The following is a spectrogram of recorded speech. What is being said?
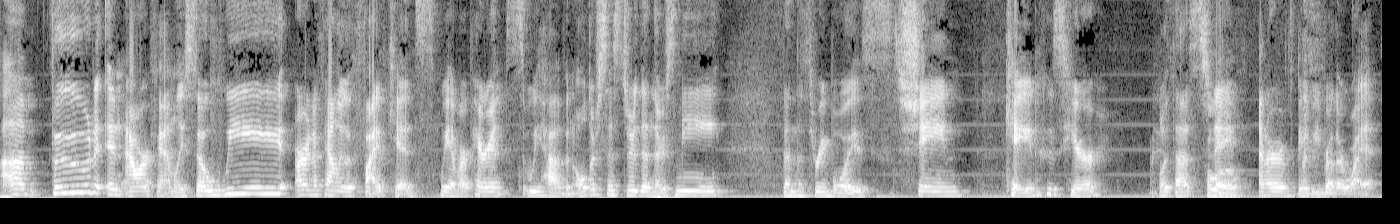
Um, food in our family. So we are in a family with five kids. We have our parents. We have an older sister. Then there's me. Then the three boys: Shane, Cade, who's here with us today, Hello. and our baby brother Wyatt.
